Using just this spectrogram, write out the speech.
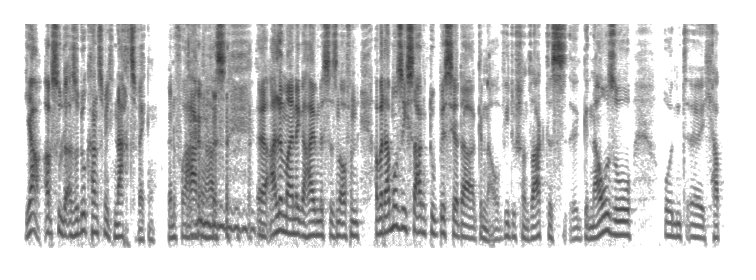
Ja, absolut. Also du kannst mich nachts wecken, wenn du Fragen hast. äh, alle meine Geheimnisse sind offen. Aber da muss ich sagen, du bist ja da genau, wie du schon sagtest, äh, genauso. Und äh, ich habe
